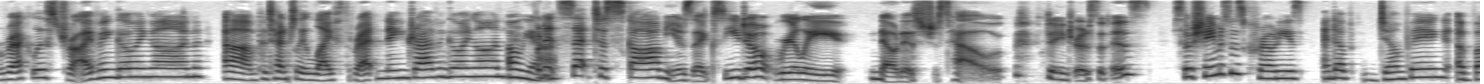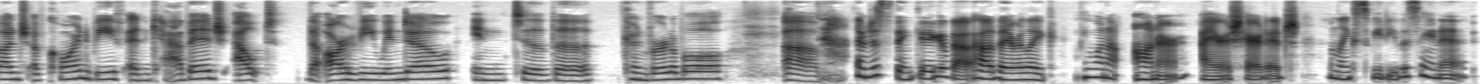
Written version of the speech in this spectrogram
reckless driving going on, um, potentially life threatening driving going on. Oh yeah, But it's set to ska music, so you don't really notice just how dangerous it is. So Seamus's cronies end up dumping a bunch of corned beef and cabbage out the RV window into the convertible. Um, I'm just thinking about how they were like, we want to honor Irish heritage. I'm like, sweetie, this ain't it.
